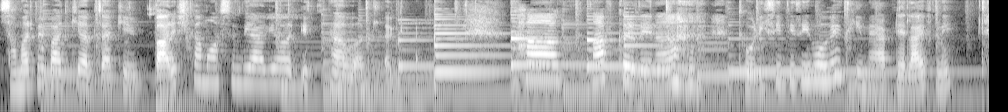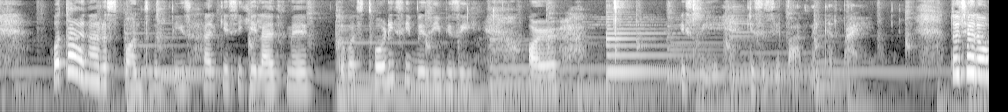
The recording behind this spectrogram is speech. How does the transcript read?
समर में बात किया, अब जाके बारिश का मौसम भी आ गया और इतना वक्त लग गया। हाँ माफ़ कर देना। थोड़ी सी बिज़ी हो गई थी मैं अपने लाइफ में। होता है ना रिस्पॉन्सिबिलिटीज़ हर किसी की लाइफ में तो बस थोड़ी सी बिज़ी बिज़ी और इसलिए किसी से बात नहीं कर पाई तो चलो,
